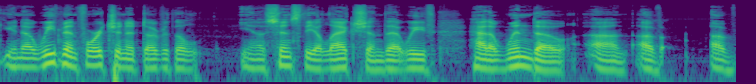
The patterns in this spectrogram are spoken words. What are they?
you know we've been fortunate over the you know since the election that we've had a window uh, of of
